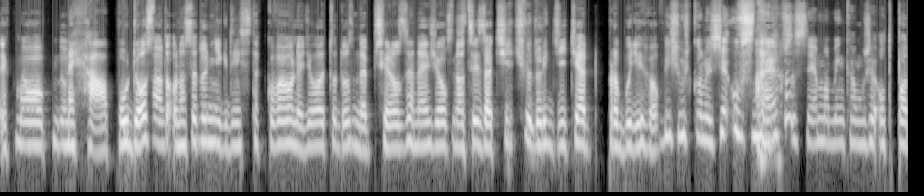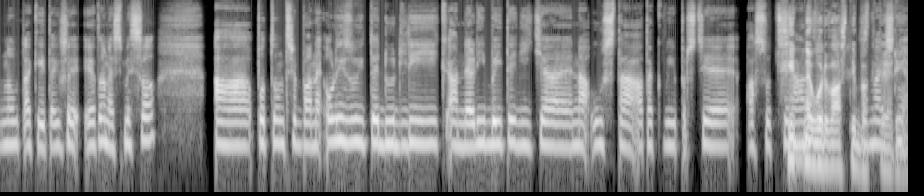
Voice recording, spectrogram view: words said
jako No, no. nechápu dost. Ano. Ono se to nikdy nic takového nedělo, je to dost nepřirozené, že jo, v noci začít čudlit dítě a probudit ho. Když už konečně usne, přesně, maminka může odpadnout taky, takže je to nesmysl. A potom třeba neolizujte dudlík a nelíbejte dítě na ústa a takový prostě asociální. Od vás ty bakterie.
